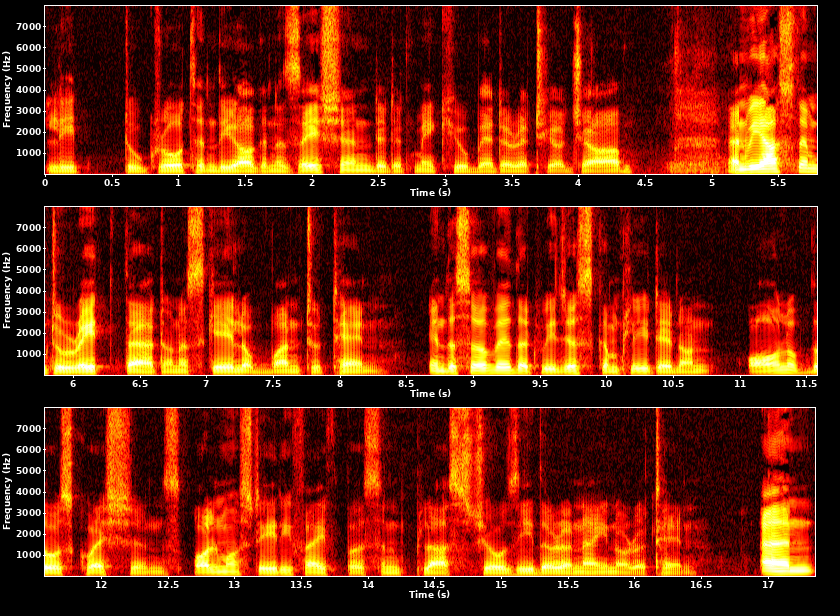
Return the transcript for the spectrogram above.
lead to growth in the organization? Did it make you better at your job? And we asked them to rate that on a scale of 1 to 10. In the survey that we just completed on all of those questions, almost 85% plus chose either a 9 or a 10. And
